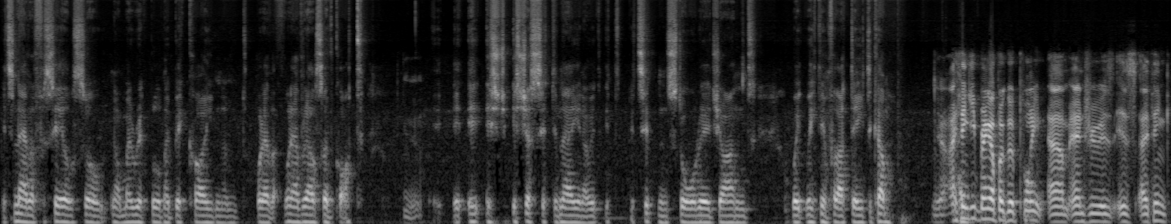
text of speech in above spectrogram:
it's never for sale. So you know, my Ripple, my Bitcoin, and whatever whatever else I've got, Yeah. it, it, it's it's just sitting there. You know, it, it it's sitting in storage and wait, waiting for that day to come. Yeah, I think you bring up a good point, um, Andrew. Is is I think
